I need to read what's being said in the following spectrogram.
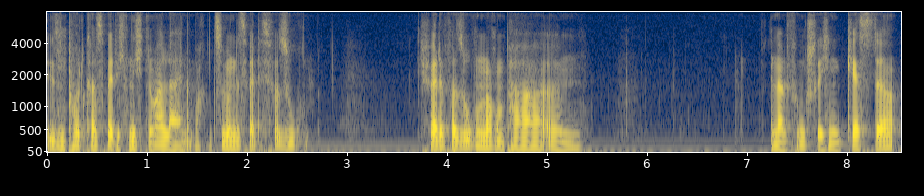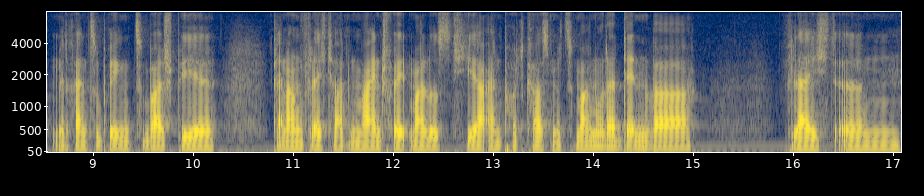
Diesen Podcast werde ich nicht nur alleine machen. Zumindest werde ich es versuchen. Ich werde versuchen, noch ein paar, ähm, in Anführungsstrichen, Gäste mit reinzubringen. Zum Beispiel, keine Ahnung, vielleicht hat Mindtrade mal Lust, hier einen Podcast mitzumachen. Oder Denver. Vielleicht, ähm,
